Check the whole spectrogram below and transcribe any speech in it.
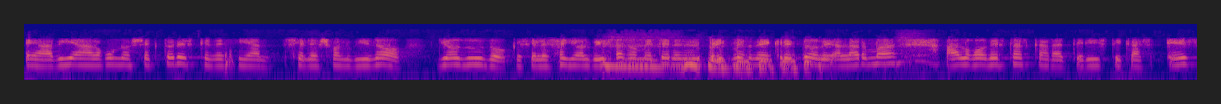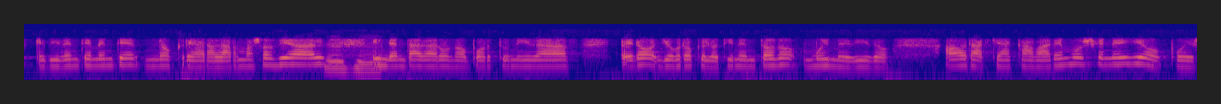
Eh, había algunos sectores que decían se les olvidó, yo dudo que se les haya olvidado meter en el primer decreto de alarma algo de estas características. Es evidentemente no crear alarma social, intentar dar una oportunidad, pero yo creo que lo tienen todo muy medido. Ahora, que acabaremos en ello, pues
